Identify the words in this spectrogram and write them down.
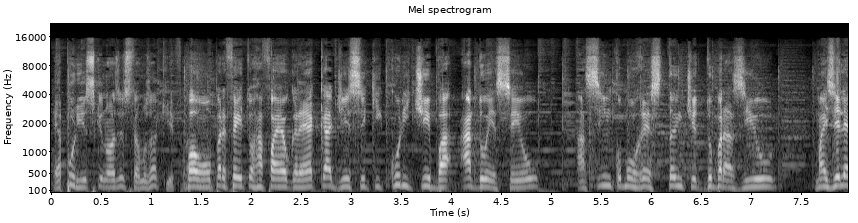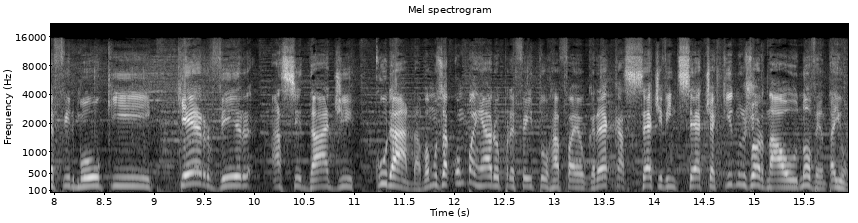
É por isso que nós estamos aqui. Bom, o prefeito Rafael Greca disse que Curitiba adoeceu, assim como o restante do Brasil, mas ele afirmou que quer ver a cidade curada. Vamos acompanhar o prefeito Rafael Greca, 727, aqui no Jornal 91.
